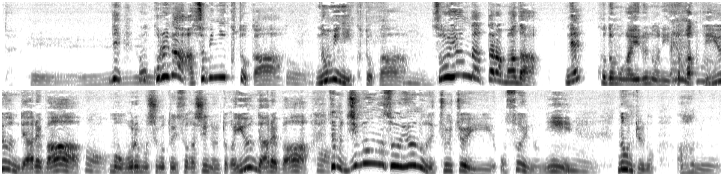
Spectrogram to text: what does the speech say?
たいな。で、これが遊びに行くとか、うん。飲みに行くとか、うん。そういうんだったらまだ、ね、子供がいるのにとかって言うんであれば、うんもう俺も仕事忙しいのにとか言うんであれば、う。んでも自分はそういうのでちょいちょい遅いのに、うん。なんていうの？あの、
